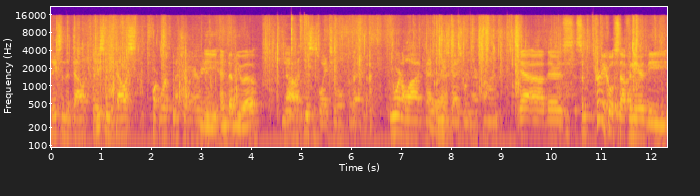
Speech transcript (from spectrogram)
based in the Dallas, based in the Dallas Fort Worth metro area. The NWO? No, this is way too old for that. You weren't alive back when these guys were in their prime. Yeah, uh, there's some pretty cool stuff in here. The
